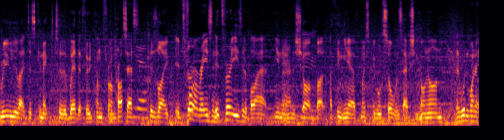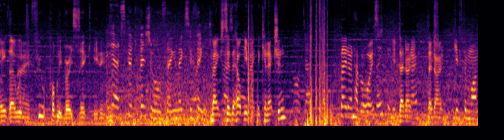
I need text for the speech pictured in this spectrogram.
really like disconnected to where their food comes from. Process. Yeah. Because like it's For very, a reason. It's very easy to buy it, you know, in the shop. But I think yeah, if most people saw what was actually going on, They wouldn't want to eat. they would eh? feel probably very sick eating it. Yeah, it's a good visual thing. It makes you think. Makes does it help you make the connection? Oh, definitely. They don't have a voice. You- They don't- know, they we don't. should give them one.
